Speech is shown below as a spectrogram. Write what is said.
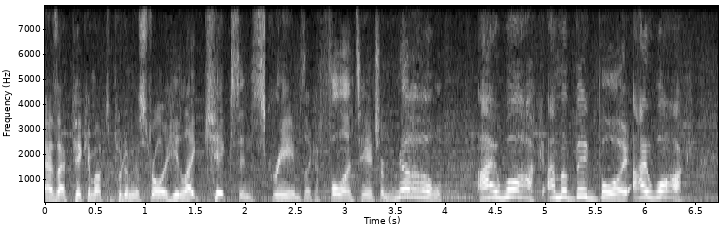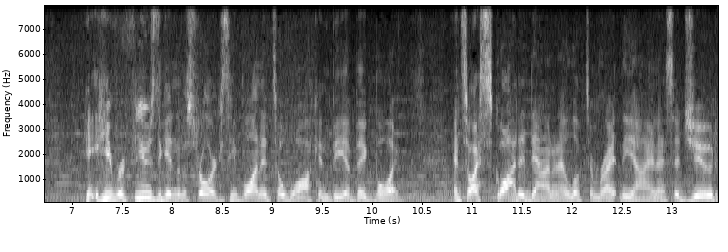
as I pick him up to put him in the stroller, he like kicks and screams like a full on tantrum. No, I walk. I'm a big boy. I walk. He, he refused to get into the stroller because he wanted to walk and be a big boy. And so I squatted down and I looked him right in the eye and I said, Jude,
